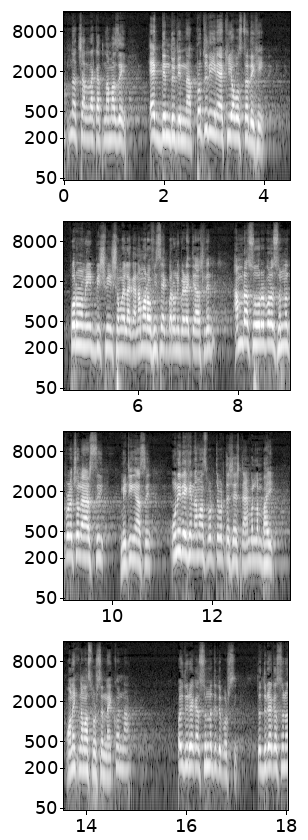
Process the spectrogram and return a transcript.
আপনার চার রাকাত নামাজে একদিন দুই দিন না, প্রতিদিন একই অবস্থা দেখি। পনেরো মিনিট, বিশ মিনিট সময় লাগান। আমার অফিসে একবার উনি বেড়াইতে আসলেন। আমরা সোহরের পরে সুন্নত পড়ে চলে আসছি মিটিং আছে। উনি দেখে নামাজ পড়তে পড়তে শেষ নাই। আমি বললাম, ভাই, অনেক নামাজ পড়ছেন না। কই না, ওই দূরে কাজ শূন্যতিতে পড়ছি। তো দূরে শূন্য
